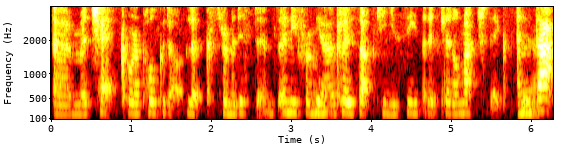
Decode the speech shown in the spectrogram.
um, a check or a polka dot looks from a distance. Only from Yeah. close up can you see that it's little matchsticks, and Yeah. that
